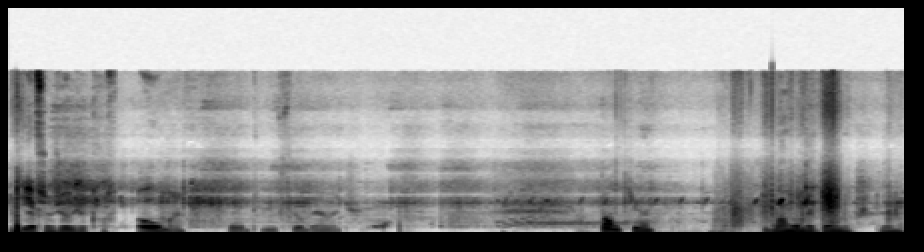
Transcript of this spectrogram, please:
Die heeft een sowieso kracht. Oh mijn god, die heeft veel damage. Dank je. Ik maar 100 damage doen.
